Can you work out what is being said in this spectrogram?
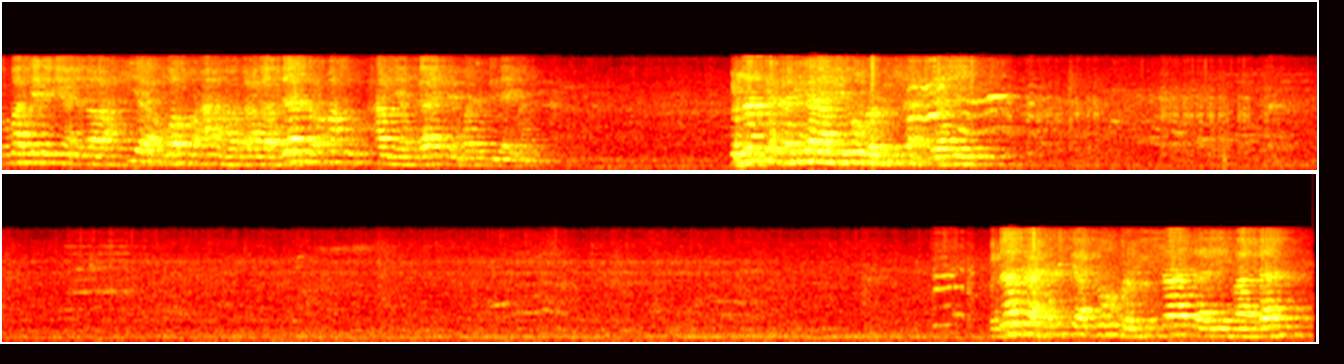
Kematian ini adalah rahasia Allah Subhanahu wa taala dan termasuk hal yang gaib yang wajib kita imani. Benarkah ketika Nabi itu berpisah dari Benarkah ketika Nuh berpisah dari badan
